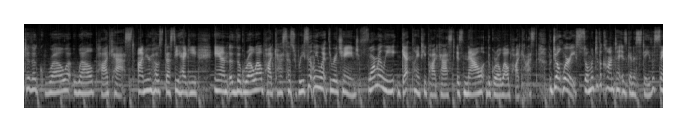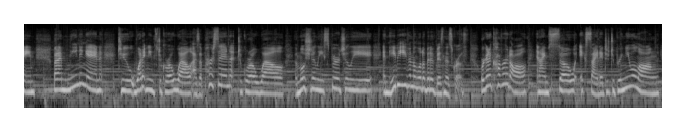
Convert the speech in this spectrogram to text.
to the Grow Well podcast. I'm your host Dusty Heggie, and the Grow Well podcast has recently went through a change. Formerly Get Planty podcast is now the Grow Well podcast. But don't worry, so much of the content is going to stay the same, but I'm leaning in to what it means to grow well as a person, to grow well emotionally, spiritually, and maybe even a little bit of business growth. We're going to cover it all, and I'm so excited to, to bring you along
